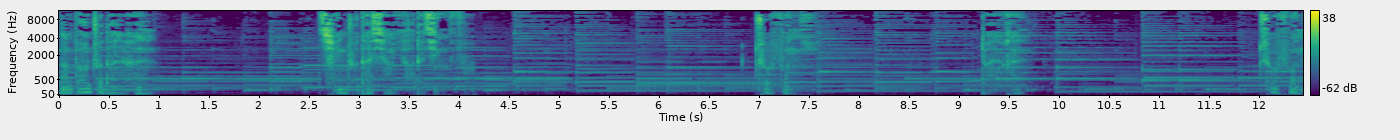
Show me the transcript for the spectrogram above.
能帮助段痕倾注他想要的幸福，祝福你，祝福你，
